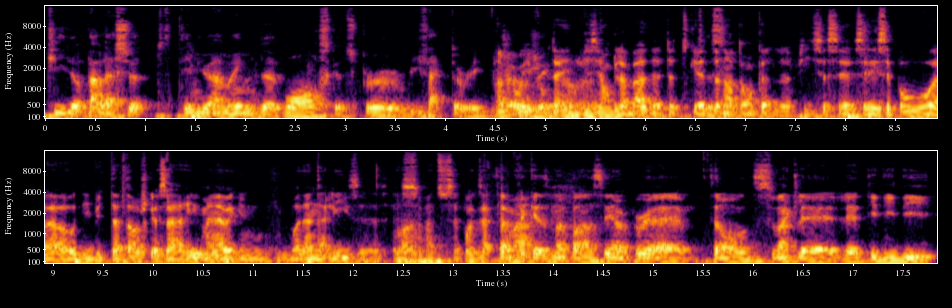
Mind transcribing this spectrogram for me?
puis là, par la suite, t'es mieux à même de voir ce que tu peux refactorer. Ah ben oui, il faut que tu aies une Euh, vision globale de tout ce que tu as ça. dans ton code. Là. Puis ça, c'est, c'est, c'est pas au, euh, au début de ta tâche que ça arrive, même avec une, une bonne analyse. euh, Ouais. Souvent, tu sais pas Ça exactement. me fait quasiment penser un peu à, tu sais, on dit souvent que le, le TDD,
